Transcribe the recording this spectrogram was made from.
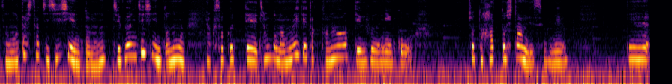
その私たち自身との自分自身との約束ってちゃんと守れてたかなっていうふうにこうちょっとハッとしたんですよね。で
